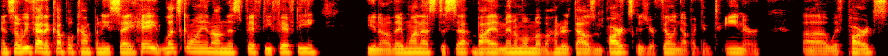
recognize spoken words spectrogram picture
And so we've had a couple companies say, "Hey, let's go in on this 50-50." You know, they want us to set buy a minimum of 100,000 parts because you're filling up a container uh, with parts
